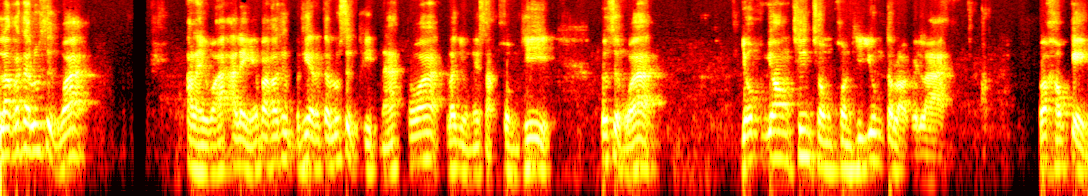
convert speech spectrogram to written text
เราก็จะรู้สึกว่า อะไรวะอะไรอย่างเงี้ยบางครั้งประเทศเราจะรู้สึกผิดนะ เพราะว่าเราอยู่ในสังคมที่รู้สึกว่ายกย่องชื่นชมคนที่ยุ่งตลอดเวลา ว่าเขาเก่ง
